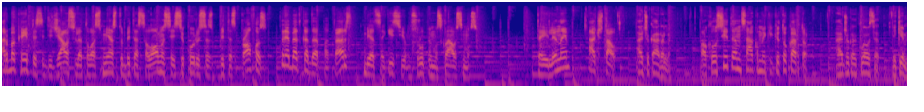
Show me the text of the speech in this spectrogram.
arba kreiptis į didžiausių Lietuvos miestų bitės salonuose įsikūrusius bitės profus, kurie bet kada patars bei atsakys jums rūpimus klausimus. Tai Linai, ačiū tau. Ačiū Karaliu. O klausytojams sakom iki kitų kartų. Ačiū, kad klausėt. Iki.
